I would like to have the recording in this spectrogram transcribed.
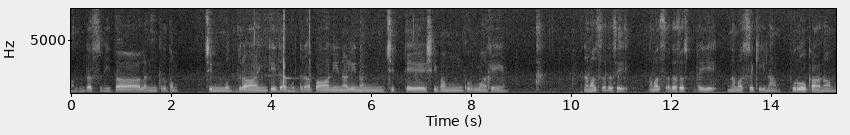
मन्दस्मितालङ्कृतं चिन्मुद्राङ्कितमुद्रपाणिनलिनं चित्ते शिवं कुर्महे நம சதசே நம சதசஸ்புதையே நம சகீனாம் புரோகானாம்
